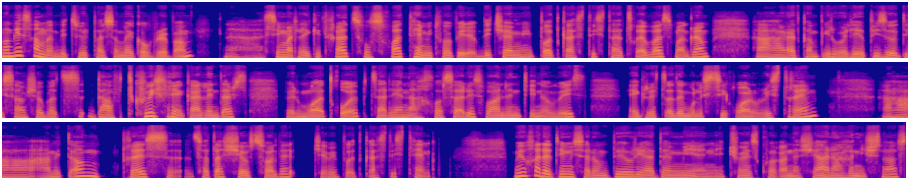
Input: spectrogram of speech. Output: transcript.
მოგესალმებით ძვირფასო მეგობრებო. სიმართლე გითხრათ, სულ სხვა თემით ვაპირებდი ჩემი პოდკასტის დაწყებას, მაგრამ რადგან პირველი ეპიზოდი სამშაბათს დავთქვი, კალენდარს ვერ მოატყუებ, ძალიან ახლოს არის ვალენტინოვის, ეგრეთ წოდებული სიყვარულის დღე. აა, ამიტომ დღეს ცოტა შევცვალე ჩემი პოდკასტის თემა. მიუხედავად იმისა, რომ ბევრი ადამიანი ჩვენს ქვეყანაში არ აღნიშნავს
